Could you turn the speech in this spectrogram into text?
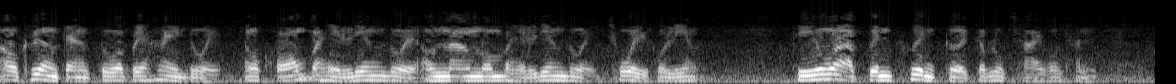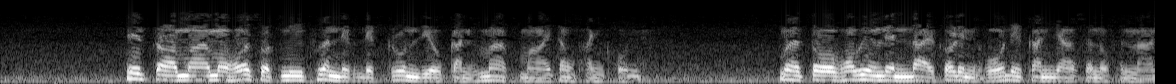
เอาเครื่องแต่งตัวไปให้ด้วย เอาของไปให้เลี้ยงด้วย เอานางนมไปให้เลี้ยงด้วย ช่วยเขาเลี้ยง ถือว่าเป็นเพื่อนเกิดกับลูกชายของท่านนี่ต่อมามโหสถมีเพื่อนเด็กๆรุ่นเดียวกันมากมายตั้งพันคน เมื่อโตพอวิ่งเล่นได้ก็เล่นโหด้วยกันอย่างสนุกสนาน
